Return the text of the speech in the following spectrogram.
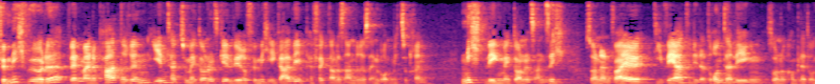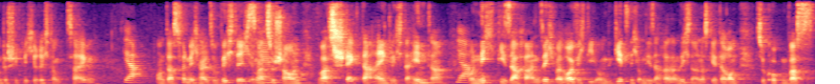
Für mich würde, wenn meine Partnerin jeden Tag zu McDonalds geht, wäre für mich, egal wie perfekt alles andere ist, ein Grund, mich zu trennen. Nicht wegen McDonalds an sich, sondern weil die Werte, die darunter liegen, so eine komplett unterschiedliche Richtung zeigen. Ja. Und das finde ich halt so wichtig, Same. immer zu schauen, was steckt da eigentlich dahinter Ja. und nicht die Sache an sich, weil häufig um, geht es nicht um die Sache an sich, sondern es geht darum zu gucken, was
